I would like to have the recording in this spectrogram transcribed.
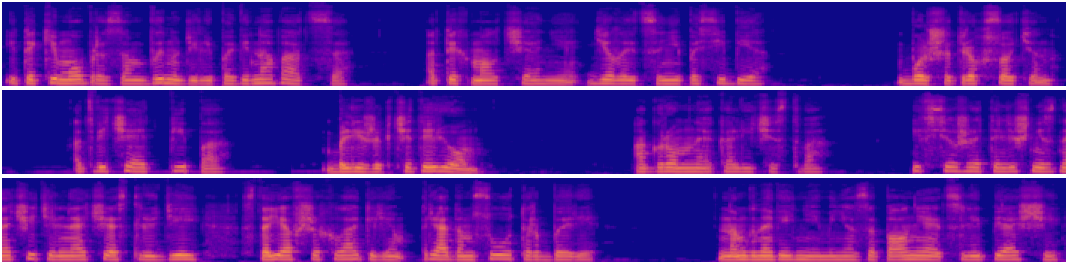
и таким образом вынудили повиноваться. От их молчания делается не по себе. «Больше трех сотен», — отвечает Пипа. «Ближе к четырем». Огромное количество. И все же это лишь незначительная часть людей, стоявших лагерем рядом с Уотербери. На мгновение меня заполняет слепящий,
